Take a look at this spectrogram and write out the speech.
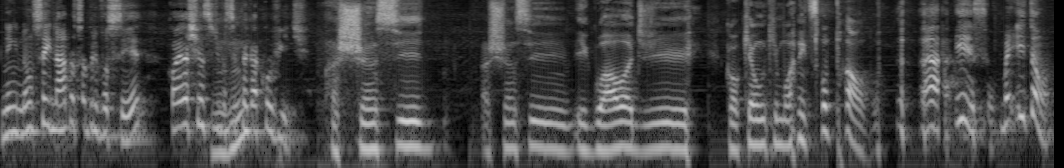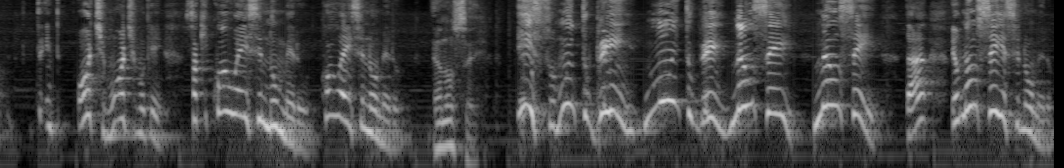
nem, não sei nada sobre você, qual é a chance de você pegar Covid? A chance. A chance igual a de qualquer um que mora em São Paulo. Ah, isso. Então, ótimo, ótimo, ok. Só que qual é esse número? Qual é esse número? Eu não sei. Isso, muito bem, muito bem. Não sei, não sei, tá? Eu não sei esse número.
